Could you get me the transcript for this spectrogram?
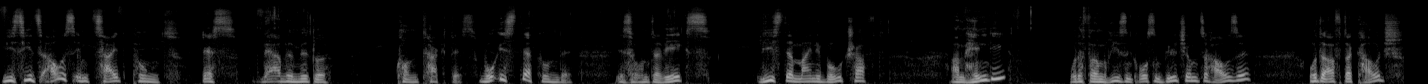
wie sieht es aus im Zeitpunkt des Werbemittelkontaktes? Wo ist der Kunde? Ist er unterwegs? Liest er meine Botschaft am Handy oder vor einem riesengroßen Bildschirm zu Hause oder auf der Couch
